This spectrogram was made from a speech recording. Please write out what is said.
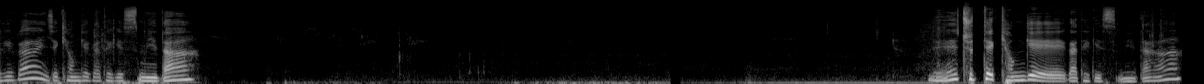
여기가 이제 경계가 되겠습니다. 네, 주택 경계가 되겠습니다.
